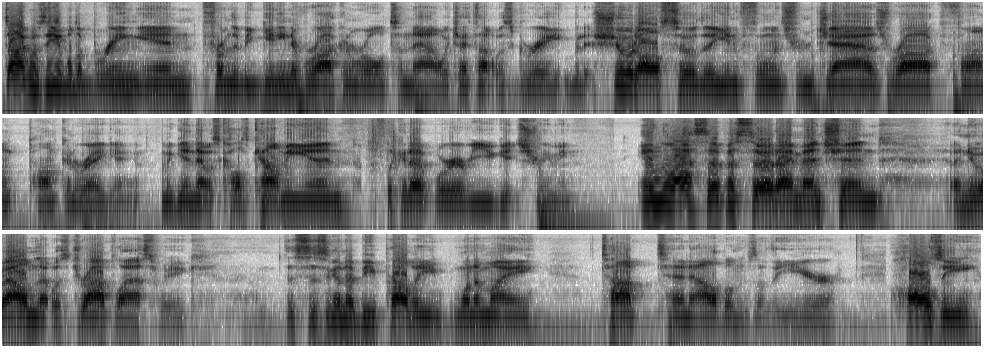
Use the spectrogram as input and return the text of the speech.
Doc was able to bring in from the beginning of rock and roll to now, which I thought was great, but it showed also the influence from jazz, rock, funk, punk, and reggae. Again, that was called Count Me In. Look it up wherever you get streaming. In the last episode, I mentioned a new album that was dropped last week. This is going to be probably one of my top 10 albums of the year. Halsey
